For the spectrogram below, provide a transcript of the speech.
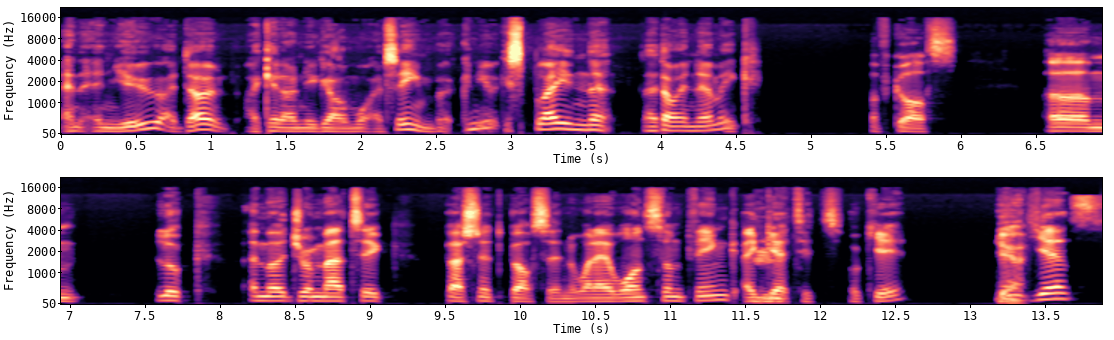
and and you. I don't. I can only go on what I've seen. But can you explain that that dynamic? of course. Um, look, I'm a dramatic, passionate person. When I want something, I Mm. get it. Okay. Yeah. And yes.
